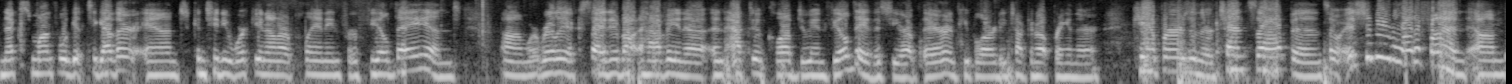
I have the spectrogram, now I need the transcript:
next month we'll get together and continue working on our planning for field day. And um, we're really excited about having a, an active club doing field day this year up there. And people are already talking about bringing their campers and their tents up. And so it should be a lot of fun. Um,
